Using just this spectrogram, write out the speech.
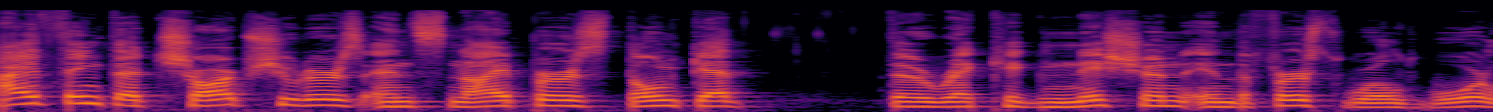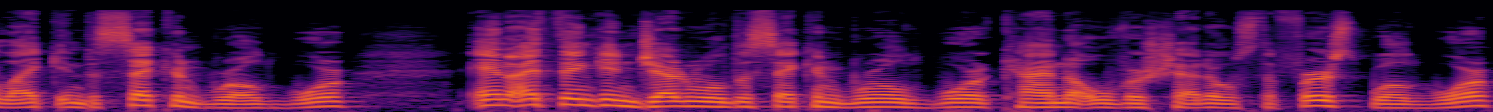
I think that sharpshooters and snipers don't get the recognition in the First World War like in the Second World War. And I think in general, the Second World War kind of overshadows the First World War.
